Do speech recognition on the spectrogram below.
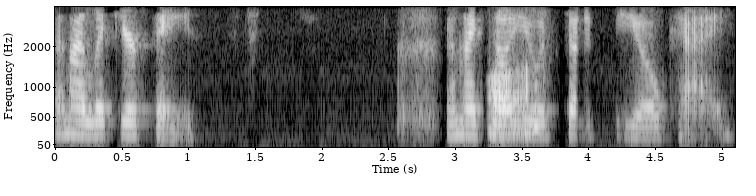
and I lick your face, and I tell Aw. you it's going to be okay.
